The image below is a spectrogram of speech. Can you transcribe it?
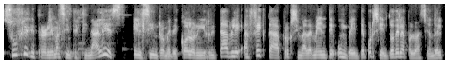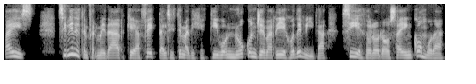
¿Sufres de problemas intestinales? El síndrome de colon irritable afecta a aproximadamente un 20% de la población del país. Si bien esta enfermedad que afecta al sistema digestivo no conlleva riesgo de vida, sí es dolorosa e incómoda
